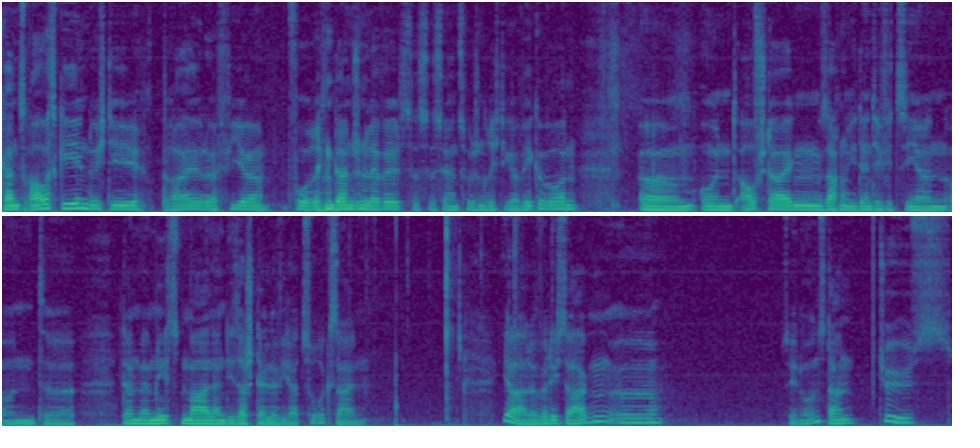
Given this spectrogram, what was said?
ganz rausgehen durch die drei oder vier vorigen Dungeon Levels. Das ist ja inzwischen ein richtiger Weg geworden. Ähm, und aufsteigen, Sachen identifizieren und äh, dann beim nächsten Mal an dieser Stelle wieder zurück sein. Ja, da würde ich sagen, äh, sehen wir uns dann. Tschüss.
